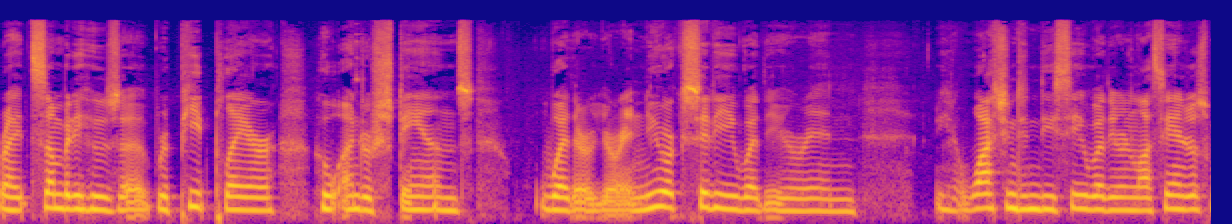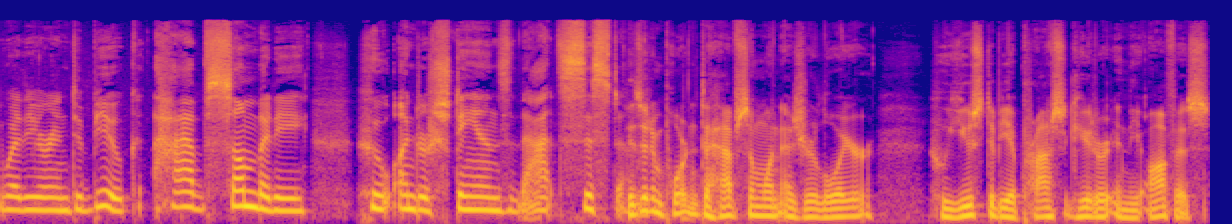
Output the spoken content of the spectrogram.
right? Somebody who's a repeat player who understands whether you're in New York City, whether you're in you know Washington D.C., whether you're in Los Angeles, whether you're in Dubuque, have somebody who understands that system. Is it important to have someone as your lawyer who used to be a prosecutor in the office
